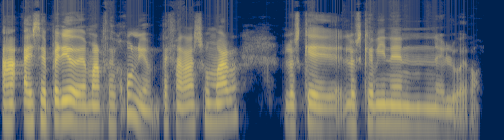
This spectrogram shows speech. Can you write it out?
a, ese periodo de marzo y junio. Empezarán a sumar los que, los que vienen luego.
